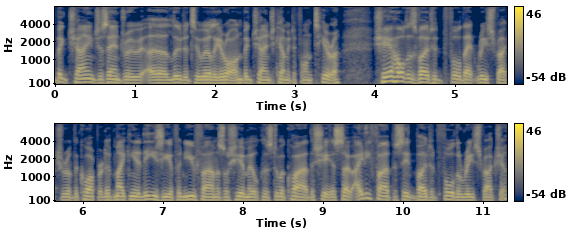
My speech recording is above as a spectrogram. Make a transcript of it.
big change, as Andrew uh, alluded to earlier on, big change coming to Fonterra. Shareholders voted for that restructure of the cooperative, making it easier for new farmers or share milkers to acquire the shares. So 85% voted for the restructure.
